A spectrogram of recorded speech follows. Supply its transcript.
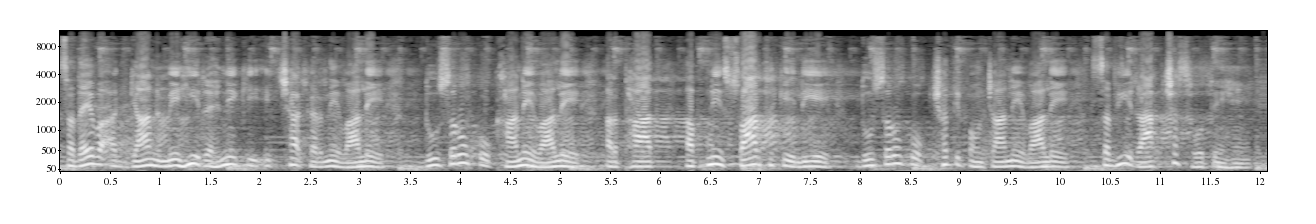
सदैव अज्ञान में ही रहने की इच्छा करने वाले, दूसरों को खाने वाले, अर्थात अपने स्वार्थ के लिए दूसरों को क्षति पहुँचाने वाले सभी राक्षस होते हैं।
